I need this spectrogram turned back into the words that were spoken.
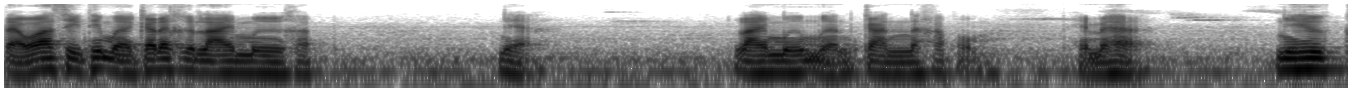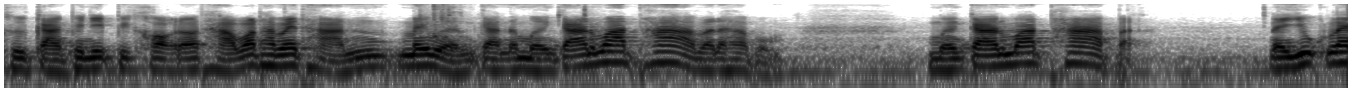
แต่ว่าสิ่งที่เหมือนกันก็คือลายมือครับ เนี่ยลายมือเหมือนกันนะครับผมเห็นไหมฮะนี่คือคือการพินิจพิเคราะห์แล้วถามว่าทำไมฐานไม่เหมือนกันเหมือนการวาดภาพนะครับผมเหมือนการวาดภาพอะในยุคแร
